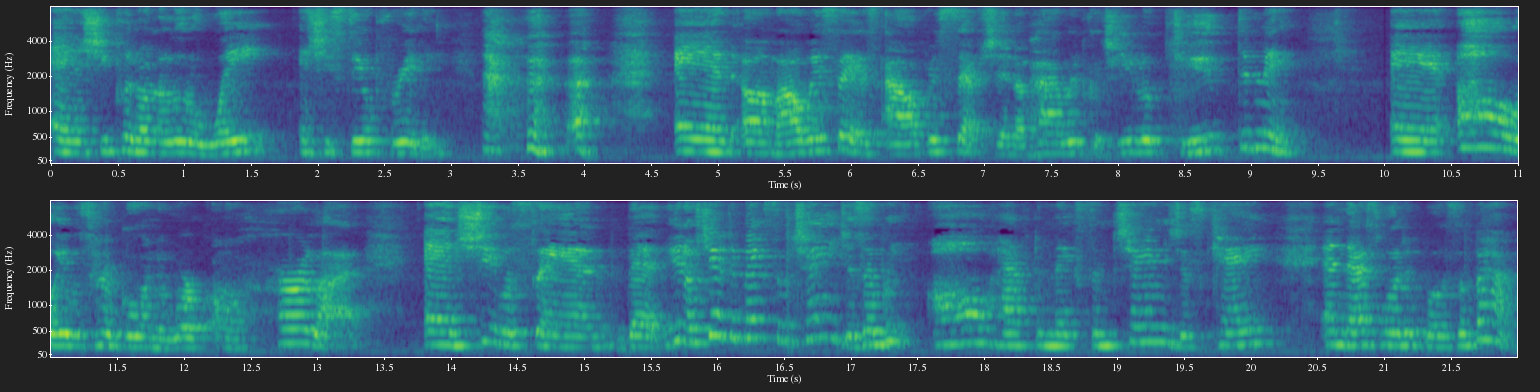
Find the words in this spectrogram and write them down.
and she put on a little weight and she's still pretty. and um, I always say it's our perception of how it, because she looked cute to me. And oh, it was her going to work on her life. And she was saying that, you know, she had to make some changes. And we all have to make some changes, Kay. And that's what it was about.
